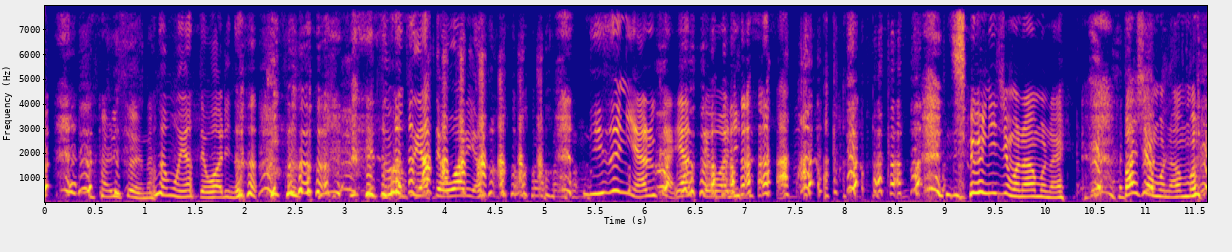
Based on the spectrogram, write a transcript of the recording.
ありそうやな。なもんやって終わりな。月末やって終わりやディズニーあるか。やって終わり。12時もなんもない。馬車もなんもない。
